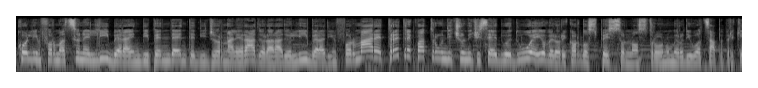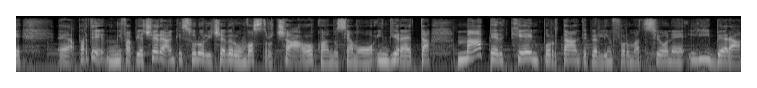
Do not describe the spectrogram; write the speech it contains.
con l'informazione libera e indipendente di giornale radio, la radio libera di informare, 334 11 11 622, io ve lo ricordo spesso il nostro numero di Whatsapp perché eh, a parte mi fa piacere anche solo ricevere un vostro ciao quando si siamo in diretta, ma perché è importante per l'informazione libera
